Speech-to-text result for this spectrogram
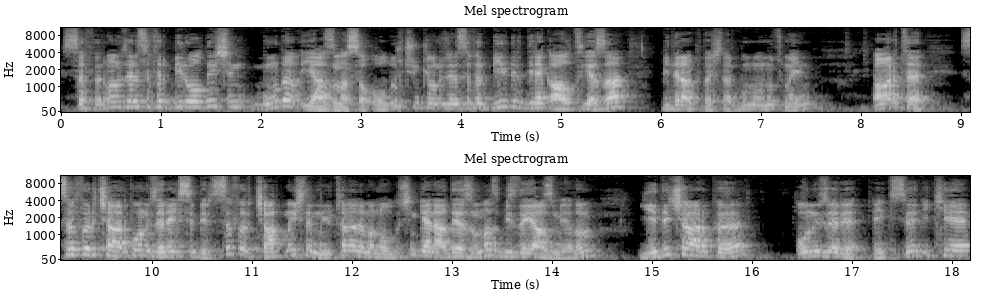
0. 10 üzeri 0 1 olduğu için bunu da yazması olur. Çünkü 10 üzeri 0 1'dir. Direkt 6 yazabilir arkadaşlar. Bunu unutmayın. Artı 0 çarpı 10 üzeri eksi 1. 0 çarpma işlemi Newton elemanı olduğu için genelde yazılmaz. Biz de yazmayalım. 7 çarpı 10 üzeri eksi 2.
